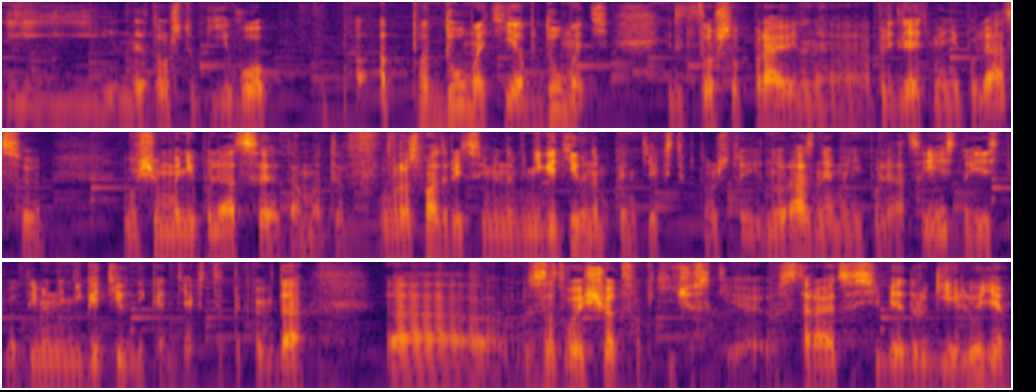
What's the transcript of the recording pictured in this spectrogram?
и для того, чтобы его подумать и обдумать, и для того, чтобы правильно определять манипуляцию, в общем, манипуляция там это рассматривается именно в негативном контексте, потому что ну, разные манипуляции есть, но есть вот именно негативный контекст. Это когда э, за твой счет фактически стараются себе другие люди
